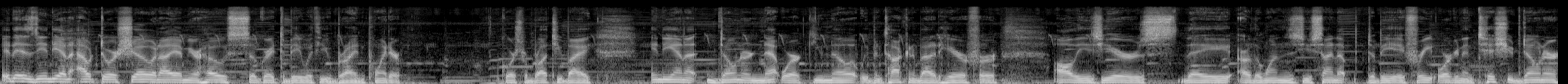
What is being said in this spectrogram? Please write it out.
It is the Indiana Outdoor Show, and I am your host. So great to be with you, Brian Pointer. Of course, we're brought to you by Indiana Donor Network. You know it. We've been talking about it here for all these years. They are the ones you sign up to be a free organ and tissue donor.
